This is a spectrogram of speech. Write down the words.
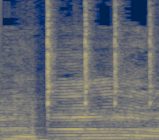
Oh,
